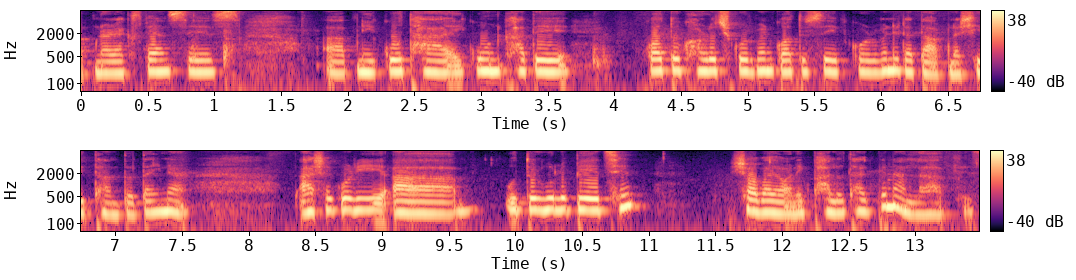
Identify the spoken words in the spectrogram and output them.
আপনার এক্সপেন্সেস আপনি কোথায়, কোন খাতে কত খরচ করবেন, কত সেভ করবেন, এটা তো আপনার সিদ্ধান্ত, তাই না? আশা করি উত্তরগুলো পেয়েছেন। সবাই অনেক ভালো থাকবেন। আল্লাহ হাফিজ।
